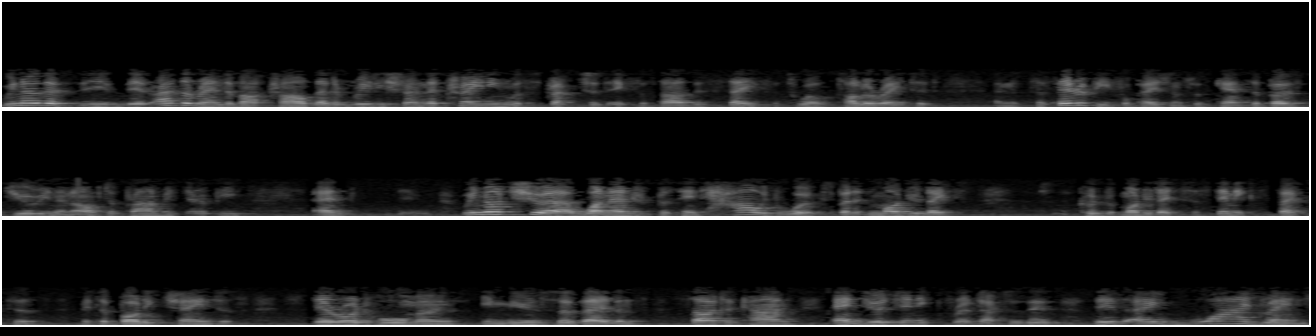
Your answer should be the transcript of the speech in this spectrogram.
we know that the, there are other randomized trials that have really shown that training with structured exercise is safe, it's well tolerated, and it's a therapy for patients with cancer, both during and after primary therapy. And we're not sure 100% how it works, but it modulates, could modulate systemic factors, metabolic changes, steroid hormones, immune surveillance, cytokine, angiogenic productions. There's, there's a wide range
